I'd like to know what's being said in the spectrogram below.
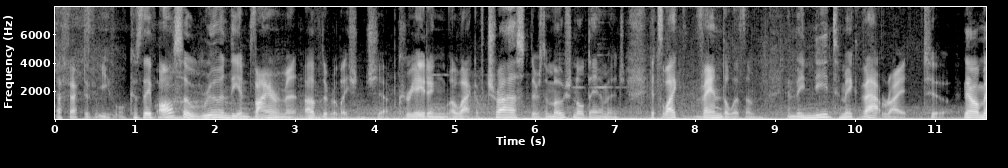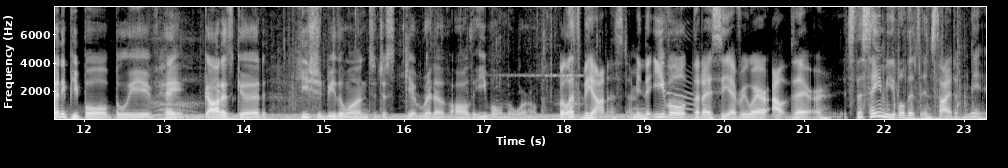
effect of evil, because they've also ah. ruined the environment of the relationship, creating a lack of trust, there's emotional damage. It's like vandalism, and they need to make that right too. Now, many people believe hey, God is good. He should be the one to just get rid of all the evil in the world. But let's be honest. I mean, the evil that I see everywhere out there, it's the same evil that's inside of me.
